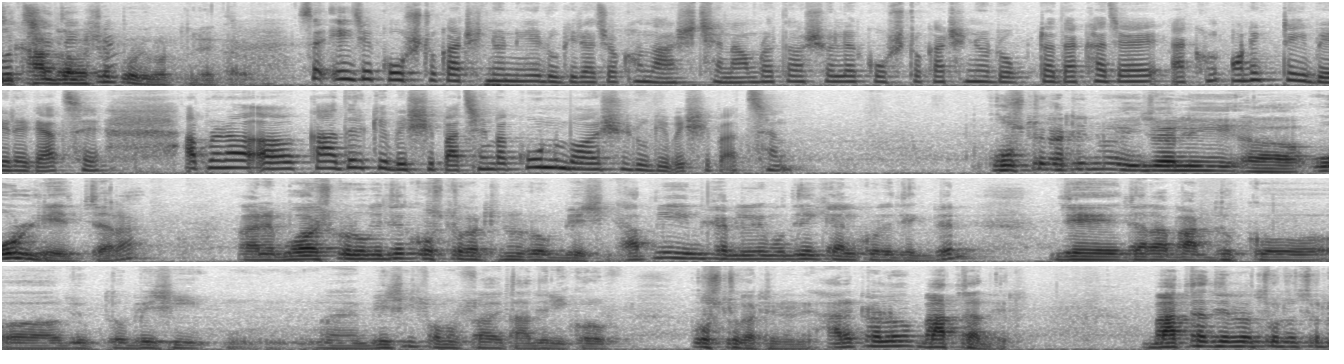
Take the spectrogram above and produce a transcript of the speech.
হচ্ছে খাদ্যাভ্যাসের পরিবর্তনের কারণে। স্যার এই যে কোষ্ঠকাঠিন্য নিয়ে রোগীরা যখন আসছেন আমরা তো আসলে কোষ্ঠকাঠিন্য রোগটা দেখা যায় এখন অনেকটাই বেড়ে গেছে। আপনারা কাদেরকে বেশি পাচ্ছেন বা কোন বয়সী রোগী বেশি পাচ্ছেন? কোষ্ঠকাঠিন্য ইউজুয়ালি ওল্ড এজ যারা মানে বয়স্ক রোগীদের কোষ্ঠকাঠিন্য রোগ বেশি। আপনি ইন ফ্যামিলির মধ্যেই খেয়াল করে দেখবেন যে যারা বার্ধক্য যুক্ত বেশি মানে বেশি সমস্যা হয় তাদেরই কোষ্ঠকাঠিন্য নিয়ে। আরেকটা হলো বাচ্চাদের। বাচ্চাদেরও, ছোট ছোট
